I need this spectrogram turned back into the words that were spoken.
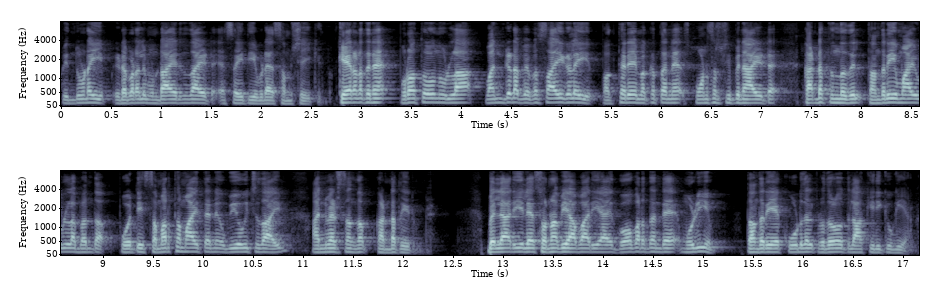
പിന്തുണയും ഇടപെടലും ഉണ്ടായിരുന്നതായിട്ട് എസ് ഐ ടി ഇവിടെ സംശയിക്കുന്നു. കേരളത്തിന് പുറത്തു നിന്നുള്ള വൻകിട വ്യവസായികളെയും ഭക്തരെയും ഒക്കെ തന്നെ സ്പോൺസർഷിപ്പിനായിട്ട് കണ്ടെത്തുന്നതിൽ തന്ത്രിയുമായുള്ള ബന്ധം പോറ്റി സമർത്ഥമായി തന്നെ ഉപയോഗിച്ചതായും അന്വേഷണ സംഘം കണ്ടെത്തിയിട്ടുണ്ട്. ബെല്ലാരിയിലെ സ്വർണ വ്യാപാരിയായ ഗോവർദ്ധന്റെ മൊഴിയും തന്ത്രിയെ കൂടുതൽ പ്രതിരോധത്തിലാക്കിയിരിക്കുകയാണ്.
